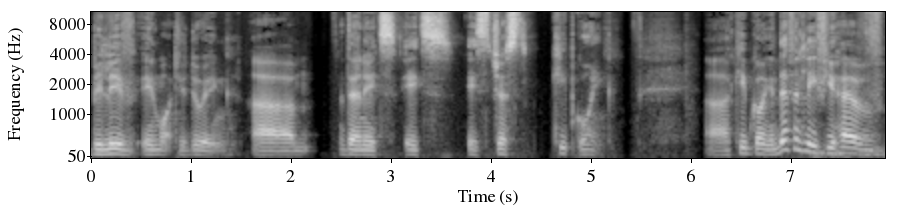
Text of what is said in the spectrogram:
believe in what you're doing, um, then it's it's it's just keep going, uh, keep going, and definitely if you have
